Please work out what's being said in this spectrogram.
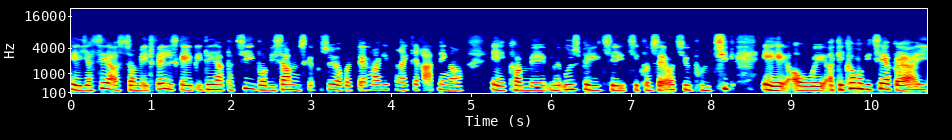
Øh, jeg ser os som et fællesskab i det her parti, hvor vi sammen skal forsøge at rykke Danmark i den rigtige retning og øh, komme med, med udspil til, til konservativ politik. Øh, og, øh, og det kommer vi til at gøre i,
